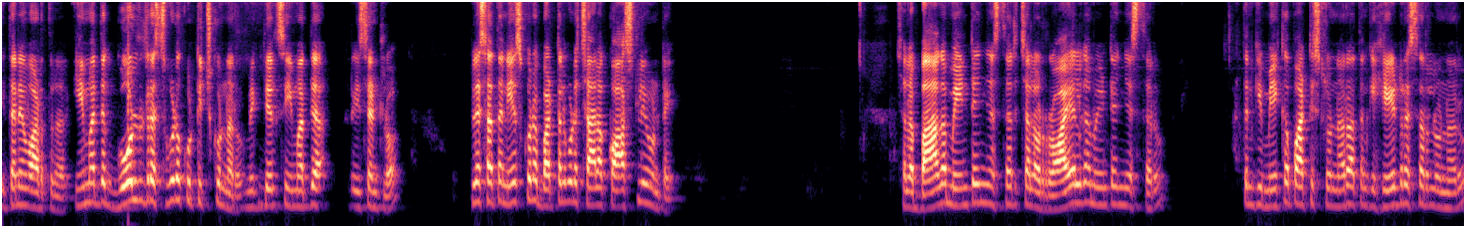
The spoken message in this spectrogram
ఇతనే వాడుతున్నారు. ఈ మధ్య గోల్డ్ డ్రెస్ కూడా కుట్టించుకున్నారు. మీకు తెలిసి ఈ మధ్య రీసెంట్లో. ప్లస్ అతను వేసుకునే బట్టలు కూడా చాలా కాస్ట్లీ ఉంటాయి. చాలా బాగా మెయింటైన్ చేస్తారు. చాలా రాయల్గా మెయింటైన్ చేస్తారు. అతనికి మేకప్ ఆర్టిస్టులు ఉన్నారు. అతనికి హెయిర్ డ్రెస్సర్లు ఉన్నారు.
